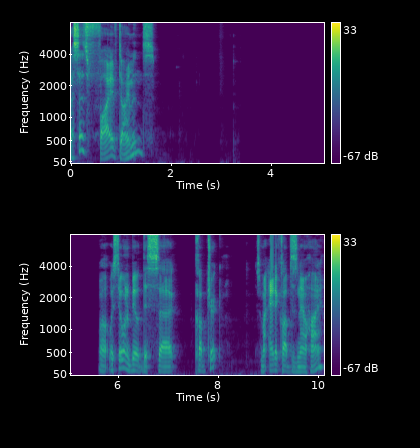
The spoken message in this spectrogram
West has five diamonds. Well, we still want to build this uh, club trick. So my eight of clubs is now high.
